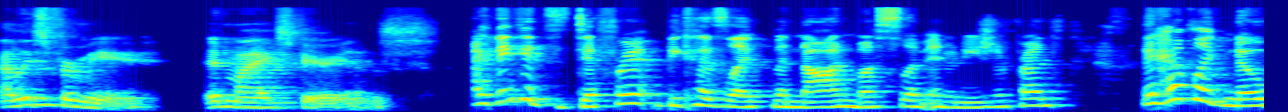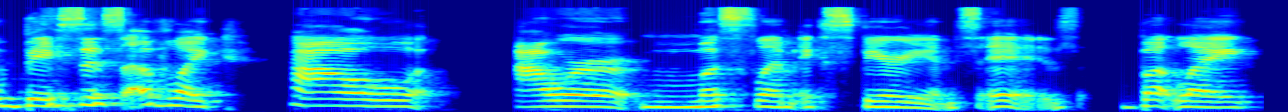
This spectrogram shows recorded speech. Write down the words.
at least for me, in my experience. I think it's different because like the non-Muslim Indonesian friends, they have like no basis of like how our Muslim experience is. But like,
